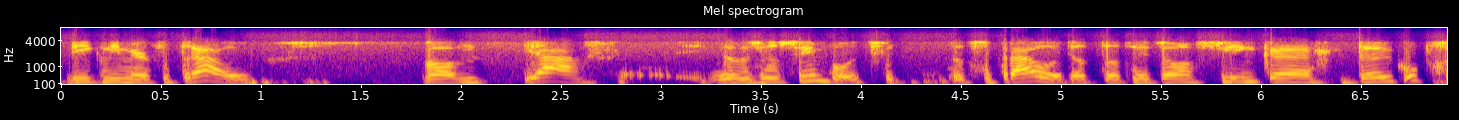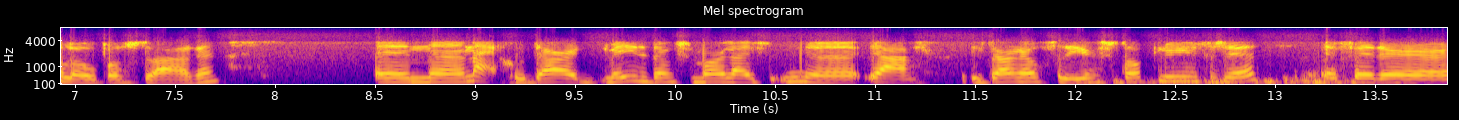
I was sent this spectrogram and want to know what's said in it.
die ik niet meer vertrouw? Want ja, dat is heel simpel. Dat vertrouwen, dat, dat heeft wel een flinke deuk opgelopen als het ware. En uh, nou ja, goed, daar, mede dankzij Marlijs Une, ja, is daar in elk geval de eerste stap nu in gezet. En verder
